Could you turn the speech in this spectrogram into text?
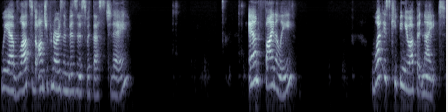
We have lots of entrepreneurs in business with us today. And finally, what is keeping you up at night?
